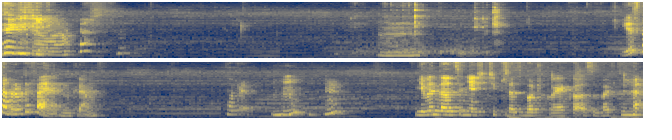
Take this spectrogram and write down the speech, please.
Dzięki. Działa. Mm. Jest naprawdę fajny ten krem. Dobry. Mhm. Mhm. Nie będę oceniać chipsa z boczku jako osoba, która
